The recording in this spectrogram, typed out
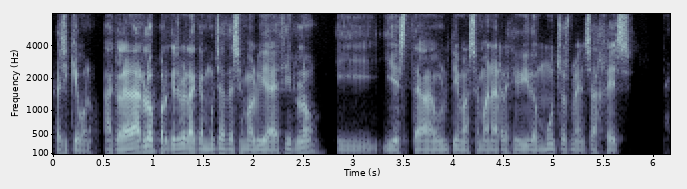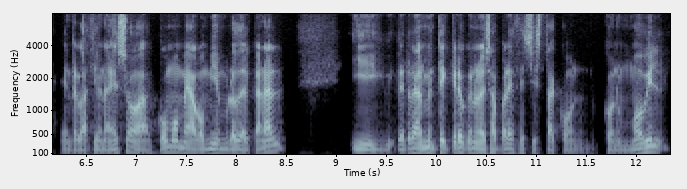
Así que bueno, aclararlo porque es verdad que muchas veces se me olvida decirlo y, esta última semana he recibido muchos mensajes en relación a eso, a cómo me hago miembro del canal. Y realmente creo que no les aparece si está con, un móvil.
